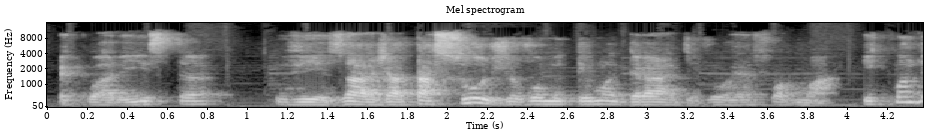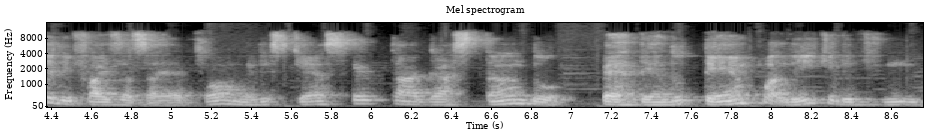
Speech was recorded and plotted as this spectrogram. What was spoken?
O pecuarista visa, ah, já está sujo, eu vou meter uma grade, vou reformar. E quando ele faz essa reforma, ele esquece que ele está gastando, perdendo tempo ali, que ele,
